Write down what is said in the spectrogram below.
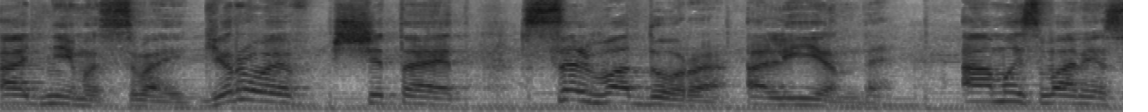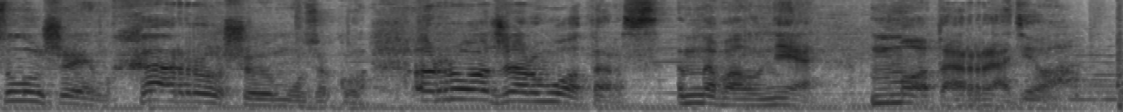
Одним из своих героев считает Сальвадора Альенде. А мы с вами слушаем хорошую музыку. Роджер Уотерс на волне Моторадио. Taking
